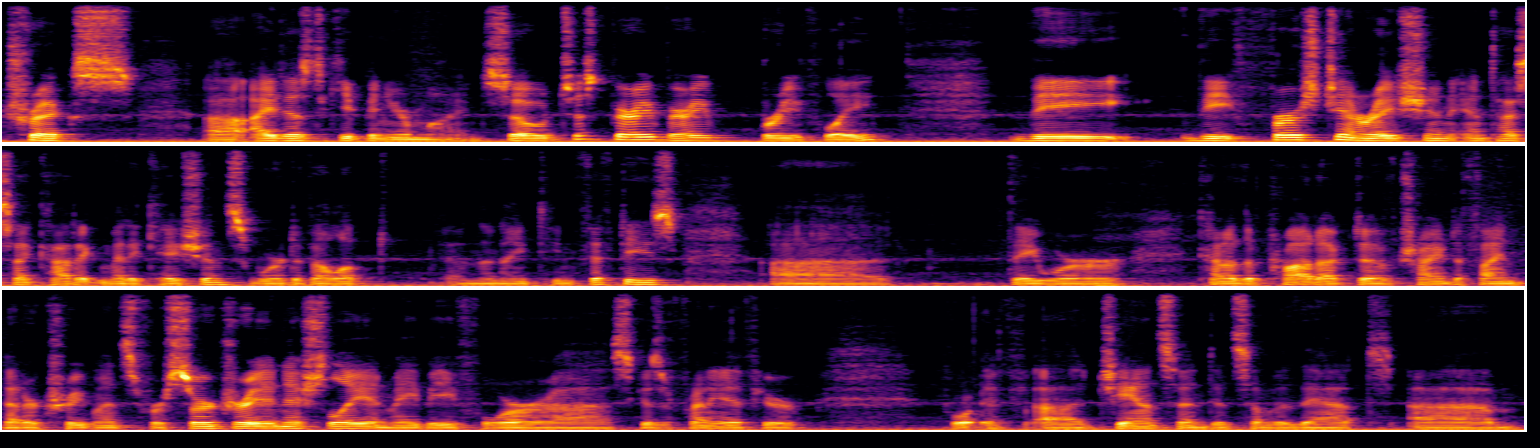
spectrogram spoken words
Tricks, uh, ideas to keep in your mind. So, just very, very briefly, the the first generation antipsychotic medications were developed in the 1950s. Uh, they were kind of the product of trying to find better treatments for surgery initially, and maybe for uh, schizophrenia if you're for if uh, Janssen did some of that. Um,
